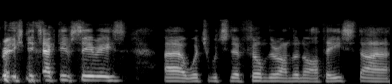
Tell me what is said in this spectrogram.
British detective series, uh, which which they've filmed around the Northeast. Uh,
